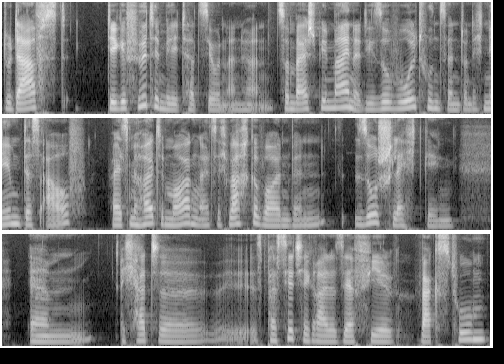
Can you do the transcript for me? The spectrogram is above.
Du darfst dir geführte Meditationen anhören, zum Beispiel meine, die so wohltuend sind. Und ich nehme das auf, weil es mir heute Morgen, als ich wach geworden bin, so schlecht ging. Ähm, ich hatte, es passiert hier gerade sehr viel Wachstum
